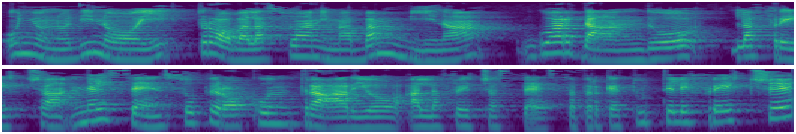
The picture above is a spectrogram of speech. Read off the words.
ognuno di noi trova la sua anima bambina guardando la freccia nel senso però contrario alla freccia stessa, perché tutte le frecce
